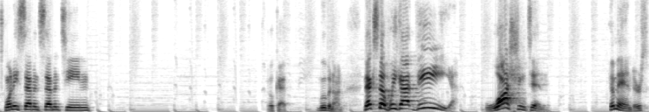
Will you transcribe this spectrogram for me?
27 17. Okay, moving on. Next up, we got the Washington Commanders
